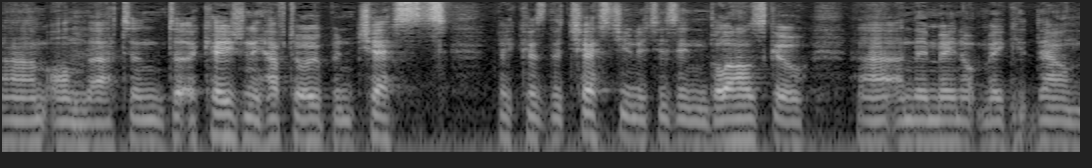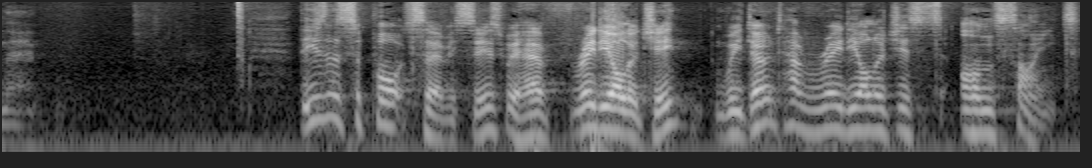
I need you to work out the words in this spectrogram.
um, on that, and occasionally have to open chests because the chest unit is in Glasgow uh, and they may not make it down there. These are the support services. We have radiology. We don't have radiologists on site.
